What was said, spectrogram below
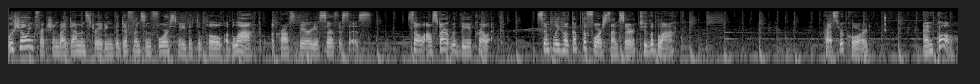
We're showing friction by demonstrating the difference in force needed to pull a block across various surfaces. So I'll start with the acrylic. Simply hook up the force sensor to the block, press record, and pull.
